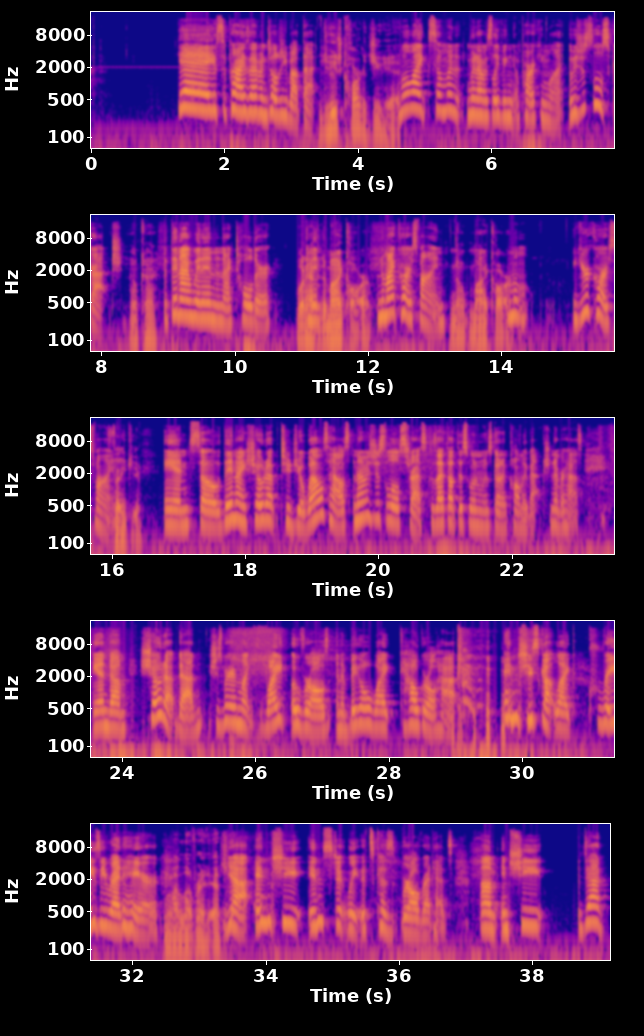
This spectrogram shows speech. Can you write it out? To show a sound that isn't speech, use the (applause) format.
Yay! Surprise! I haven't told you about that. whose car did you hit? Well, like someone when I was leaving a parking lot, it was just a little scratch. Okay. But then I went in and I told her, What And happened to my car? "No, my car's fine. No, my car. Well, your car's fine." Thank you. And so then I showed up to Joelle's house and I was just a little stressed because I thought this one was going to call me back. She never has. And um, showed up, Dad. She's wearing like white overalls and a big old white cowgirl hat. (laughs) and she's got like crazy red hair. Well, I love redheads. Yeah. And she instantly, it's because we're all redheads. Um, and she, Dad,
